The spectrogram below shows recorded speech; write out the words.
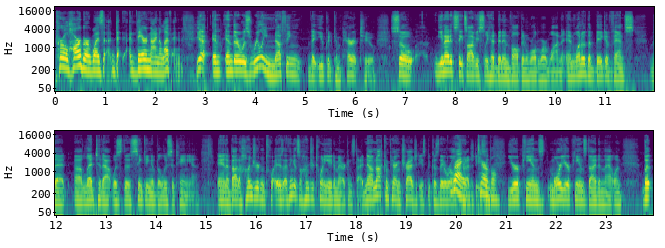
Pearl Harbor was th- their 9 11. Yeah, and and there was really nothing that you could compare it to. So uh, the United States obviously had been involved in World War One, and one of the big events that uh, led to that was the sinking of the Lusitania. And about 120, I think it's 128 Americans died. Now, I'm not comparing tragedies because they were all Right, tragedies. and terrible. Europeans, more Europeans died in that one. But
